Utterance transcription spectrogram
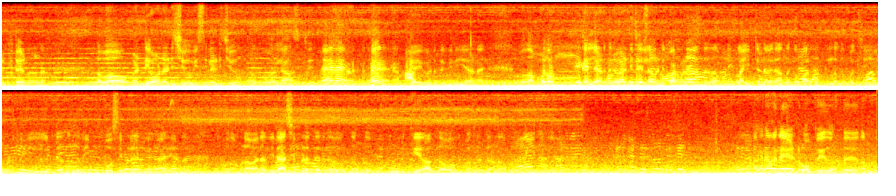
റിട്ടേൺ ആണ് അപ്പോൾ വണ്ടി ഓൺ അടിച്ചു വിസിലടിച്ചു. അപ്പോൾ ലാസ്റ്റ് കൊടുത്ത് പിരിയാണ് അപ്പോൾ നമ്മളും കല്യാണത്തിന് വേണ്ടി ചെല്ലാൻ വേണ്ടി പറഞ്ഞിട്ടുണ്ട്. നമ്മൾ ഫ്ലൈറ്റിന് വരാമെന്നൊക്കെ പറഞ്ഞിട്ടുള്ളത്. പക്ഷേ നിന്ന് ലീവ് കിട്ടുക എന്നുള്ളത് ഇമ്പോസിബിൾ ആയിട്ടുള്ള കാര്യമാണ്. അപ്പോൾ നമ്മൾ അവനെ നിരാശപ്പെടുത്തരുത്. അതുകൊണ്ട് നമ്മൾ ഉടുക്കിയാത്താവോ പറഞ്ഞിട്ടാണ് നമ്മൾ അങ്ങനെ അവനെ ഡ്രോപ്പ് ചെയ്തുകൊണ്ട് നമ്മൾ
